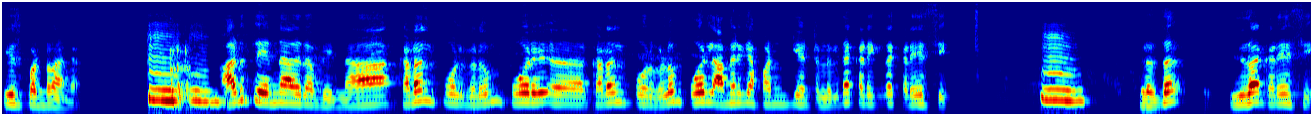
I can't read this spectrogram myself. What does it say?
யூஸ் பண்றாங்க. அடுத்து என்ன ஆகுது அப்படின்னா கடல் போர்களும் போர் கடல் போர்களும் போரில் அமெரிக்கா பங்கேற்றுள்ளது இதான் கிடைக்கிற கடைசி இதுதான் கடைசி.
